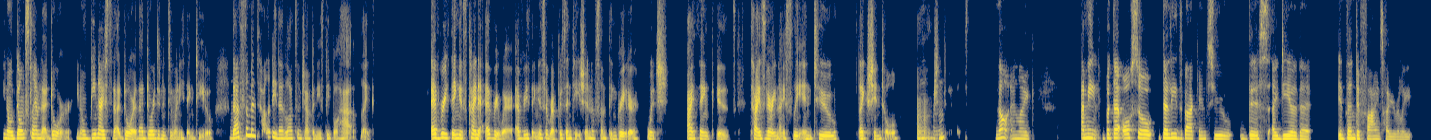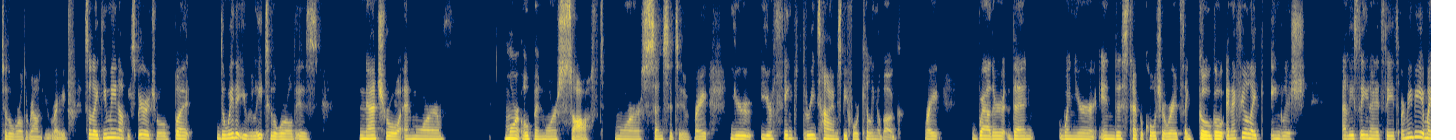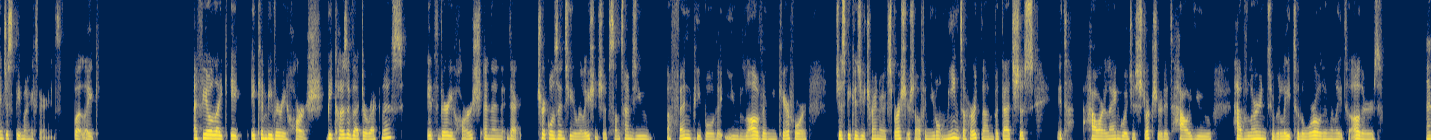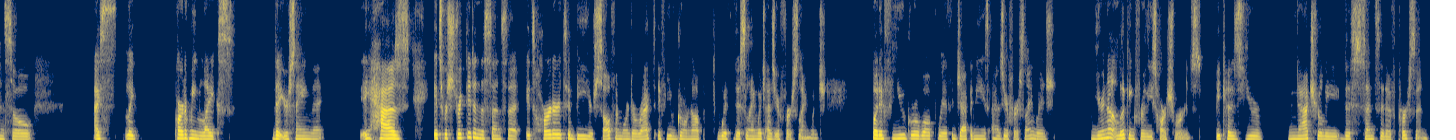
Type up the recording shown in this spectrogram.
you know, don't slam that door, you know, be nice to that door. That door didn't do anything to you. Mm-hmm. That's the mentality that lots of Japanese people have. Like, everything is kind of everywhere. Everything is a representation of something greater, which I think is ties very nicely into like Shinto. Um, mm-hmm. Shinto. No, and like I mean, but that also that leads back into this idea that it then defines how you relate to the world around you, right? So like you may not be spiritual, but the way that you relate to the world is natural and more more open, more soft, more sensitive, right? You're you're think 3 times before killing a bug, right? Rather than when you're in this type of culture where it's like go go and i feel like english at least the united states or maybe it might just be my experience but like i feel like it it can be very harsh because of that directness it's very harsh and then that trickles into your relationship sometimes you offend people that you love and you care for just because you're trying to express yourself and you don't mean to hurt them but that's just it's how our language is structured. It's how you have learned to relate to the world and relate to others. And so i like part of me likes that you're saying that it has it's restricted in the sense that it's harder to be yourself and more direct if you've grown up with this language as your first language but if you grow up with japanese as your first language you're not looking for these harsh words because you're naturally this sensitive person.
